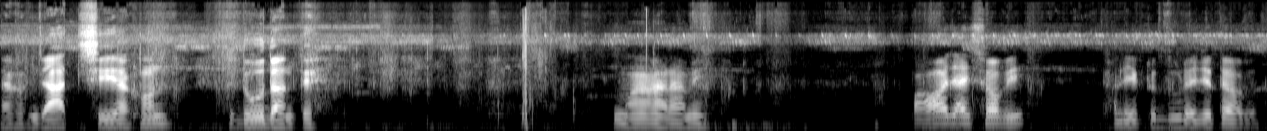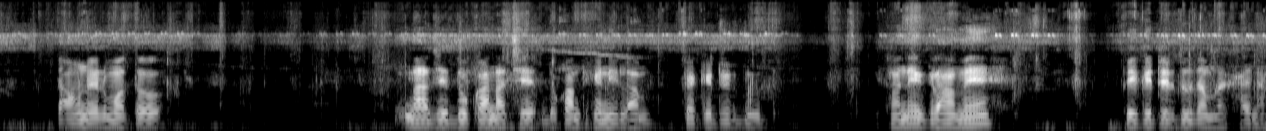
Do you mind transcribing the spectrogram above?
এখন যাচ্ছি এখন দুধ আনতে। মা আর আমি। পাওয়া যায় সবই, খালি একটু দূরে যেতে হবে। টাউনের মতো না যে দোকান আছে, দোকান থেকে নিলাম প্যাকেটের দুধ। এখানে গ্রামে প্যাকেটের দুধ আমরা খাই না।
